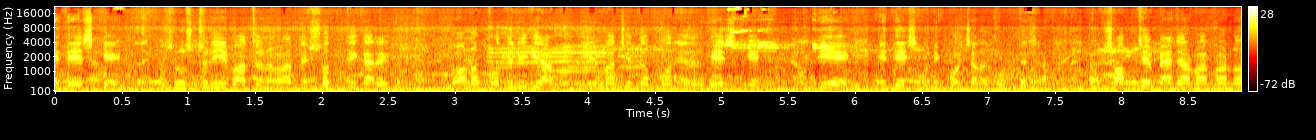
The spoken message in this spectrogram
এ দেশকে সুষ্ঠু নির্বাচনের মাধ্যমে সত্যিকারের গণপ্রতিনিধি আছে নির্বাচিত প্রতিনিধি দেশকে দিয়ে এই দেশকে উনি পরিচালনা করতে চান। সবচেয়ে বেজার ব্যাপার হলো,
